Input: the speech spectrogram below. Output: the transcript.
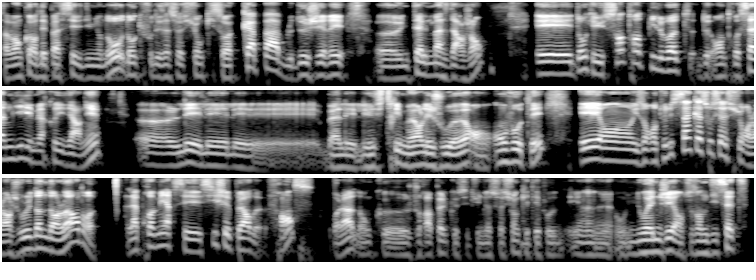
ça va encore dépasser les 10 millions d'euros. Donc il faut des associations qui soient capables de gérer une telle masse d'argent. Et donc il y a eu 130 000 votes entre samedi et mercredi dernier. les, les, les, ben, les, les, streamers, les joueurs ont, voté et ils ont retenu cinq associations. Alors je vous les donne dans l'ordre. La première, c'est Sea Shepherd France. Voilà, donc euh, je rappelle que c'est une association qui était une, ONG en 77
